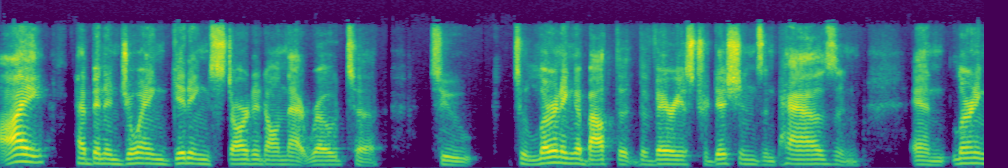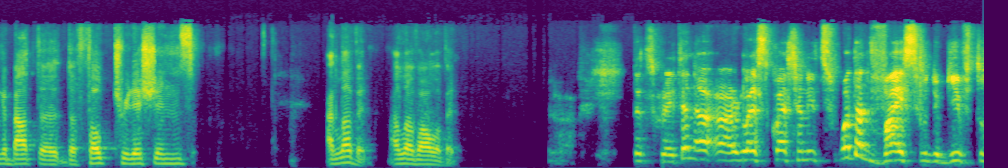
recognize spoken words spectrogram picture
i have been enjoying getting started on that road to to to learning about the the various traditions and paths and and learning about the the folk traditions. I love it. I love all of it. That's great. And our, our last question is what advice would you give to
